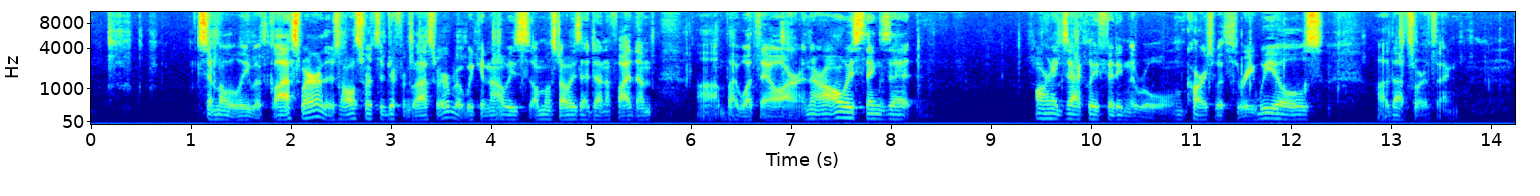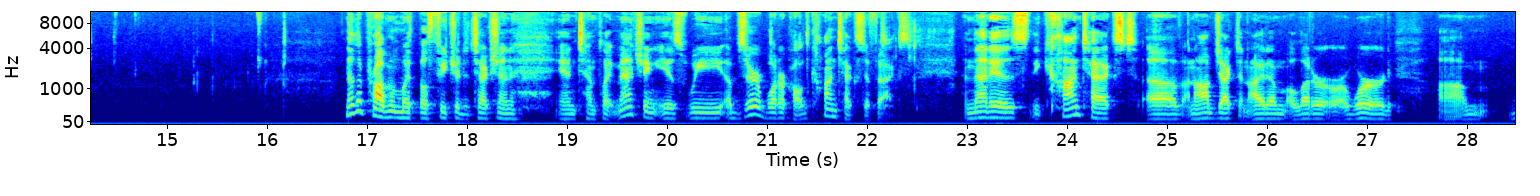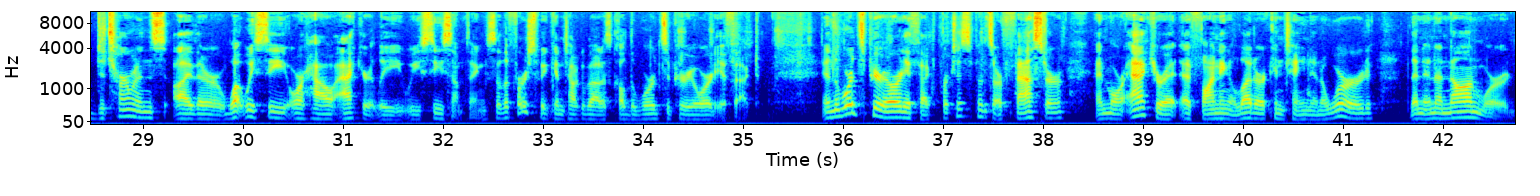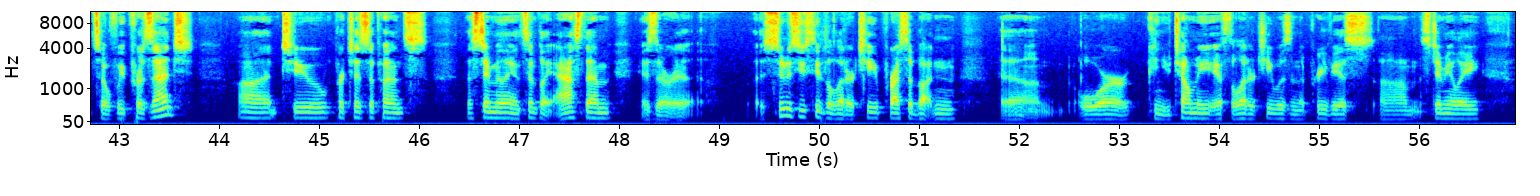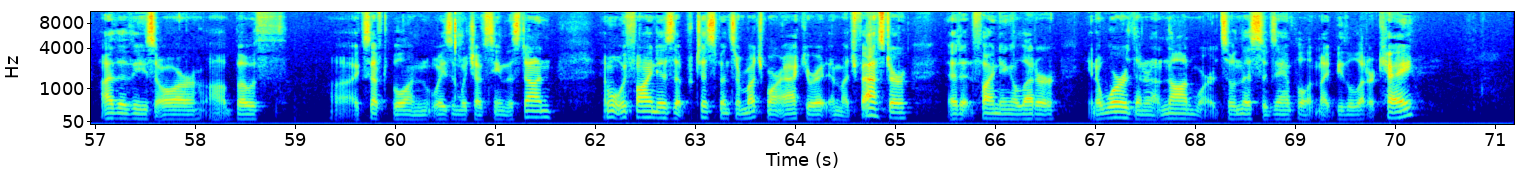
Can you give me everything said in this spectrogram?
similarly with glassware, there's all sorts of different glassware, but we can always, almost always identify them uh, by what they are. And there are always things that aren't exactly fitting the rule. Cars with three wheels, uh, that sort of thing. Another problem with both feature detection and template matching is we observe what are called context effects and that is the context of an object, an item, a letter, or a word um, determines either what we see or how accurately we see something. So the first we can talk about is called the word superiority effect. In the word superiority effect, participants are faster and more accurate at finding a letter contained in a word than in a non-word. So if we present uh, to participants the stimuli and simply ask them, is there a, as soon as you see the letter T, press a button, um, or can you tell me if the letter T was in the previous um, stimuli? Either of these are uh, both uh, acceptable in ways in which I've seen this done. And what we find is that participants are much more accurate and much faster at, finding a letter in a word than in a non-word. So in this example, it might be the letter K.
